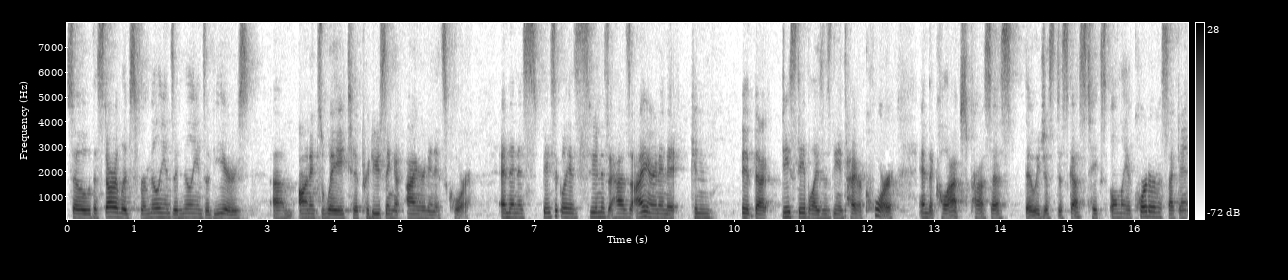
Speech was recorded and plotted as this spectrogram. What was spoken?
So the star lives for millions and millions of years um, on its way to producing iron in its core. And then as basically as soon as it has iron and it can, it, that destabilizes the entire core and the collapse process that we just discussed takes only a quarter of a second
